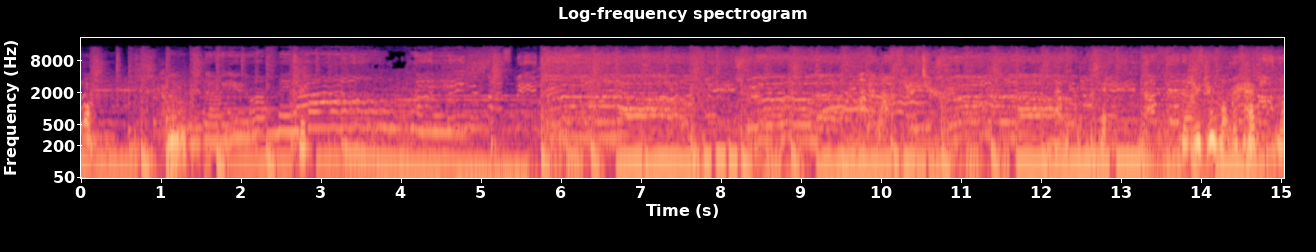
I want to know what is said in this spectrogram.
not. Many? Three. But you do not vex me.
